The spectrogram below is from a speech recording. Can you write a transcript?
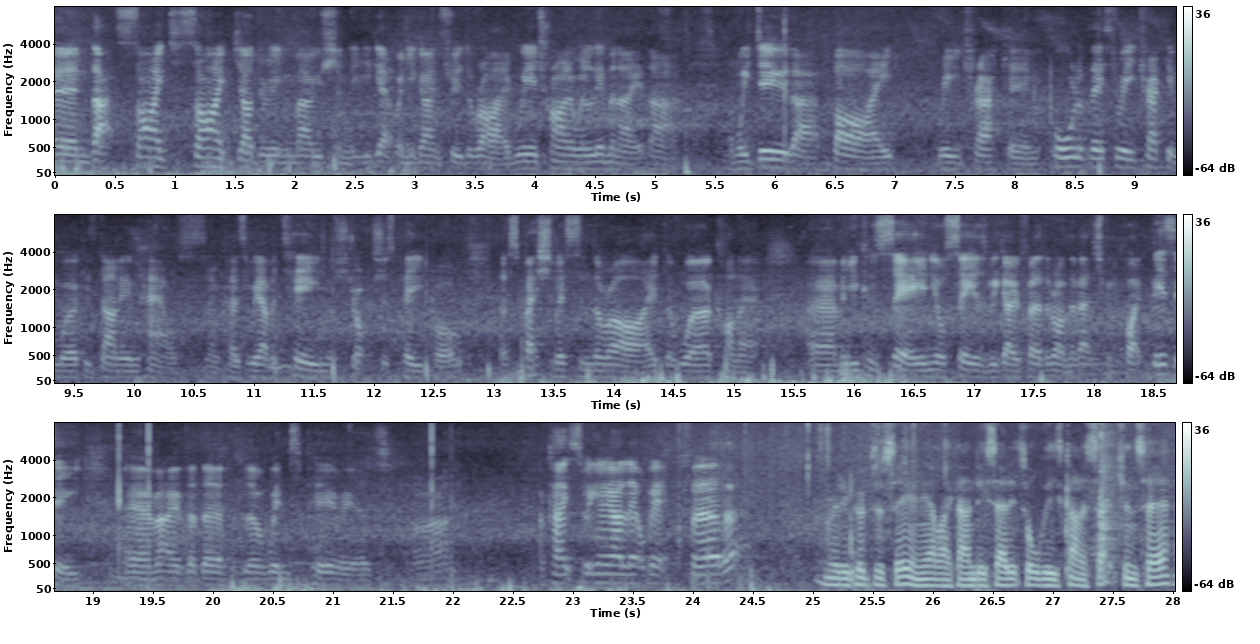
and that side-to-side juddering motion that you get when you're going through the ride. We're trying to eliminate that, and we do that by retracking. All of this retracking work is done in-house? So we have a team of structures people, of specialists in the ride that work on it. Um, and you can see, and you'll see as we go further on, they've actually been quite busy um, over the, the winter period. All right. Okay, so we're going to go a little bit further. really good to see. And yeah, like Andy said, it's all these kind of sections here.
